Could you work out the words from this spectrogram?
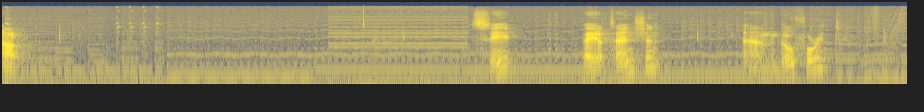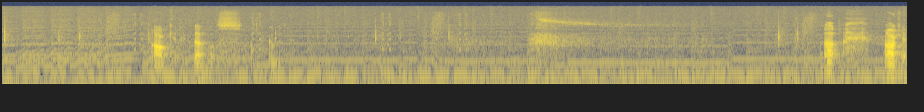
All right. Let's see. Pay attention and go for it. Okay, that was good. Oh, okay.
